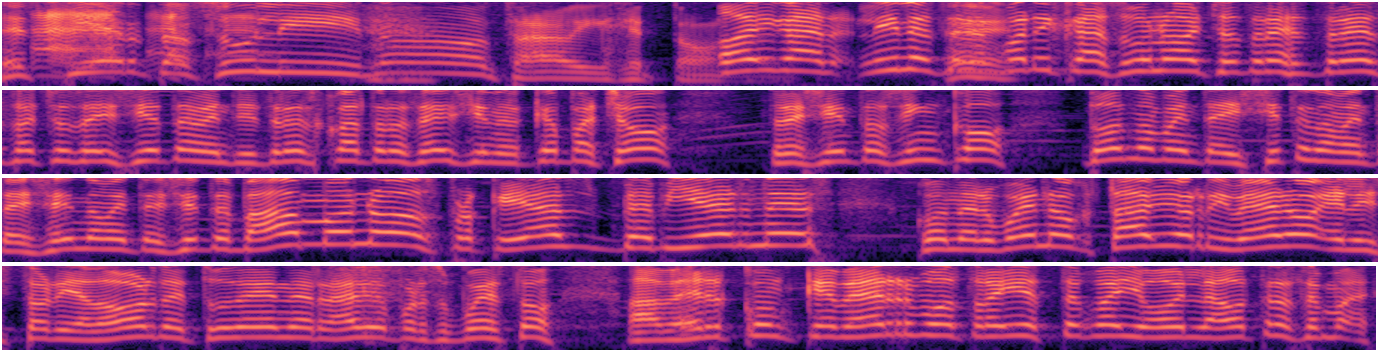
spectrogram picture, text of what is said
despierta, Zuli. No, está bien jetón. Oigan, líneas Eh. telefónicas 1-833-867-2346 y en el que pachó 305-297-9697. Vámonos, porque ya es de viernes con el buen Octavio Rivero, el historiador de TUDN Radio, por supuesto. A ver con qué verbo trae este güey hoy. La otra semana,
